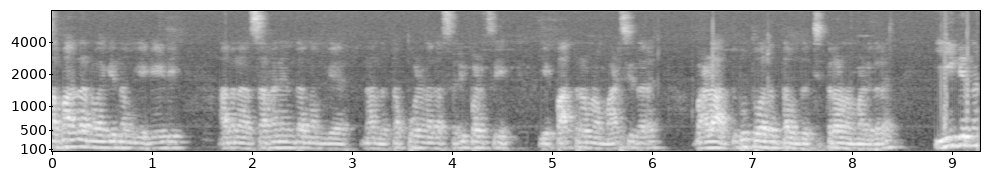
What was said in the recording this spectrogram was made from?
ಸಮಾಧಾನವಾಗಿ ನಮಗೆ ಹೇಳಿ ಅದನ್ನ ಸಹನೆಯಿಂದ ನಮಗೆ ನನ್ನ ತಪ್ಪುಗಳನ್ನೆಲ್ಲ ಸರಿಪಡಿಸಿ ಈ ಪಾತ್ರವನ್ನು ಮಾಡಿಸಿದ್ದಾರೆ. ಬಹಳ ಅದ್ಭುತವಾದಂಥ ಒಂದು ಚಿತ್ರವನ್ನು ಮಾಡಿದ್ದಾರೆ. ಈಗಿನ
